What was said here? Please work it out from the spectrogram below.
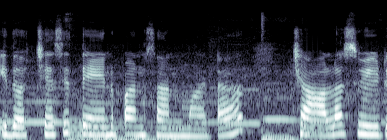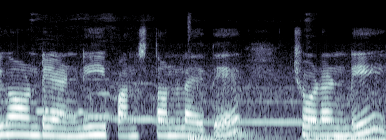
ఇది వచ్చేసి తేనె పనస అనమాట చాలా స్వీట్గా ఉంటాయండి ఈ పనస అయితే. చూడండి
